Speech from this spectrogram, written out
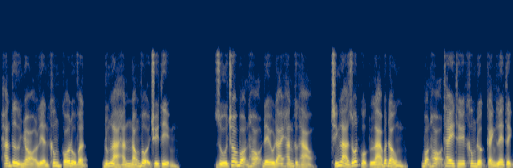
Hắn từ nhỏ liền không có đồ vật, đúng là hắn nóng vội truy tìm. Dù cho bọn họ đều đai hắn cực hảo, chính là rốt cuộc là bất đồng, bọn họ thay thế không được cảnh lê tịch.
